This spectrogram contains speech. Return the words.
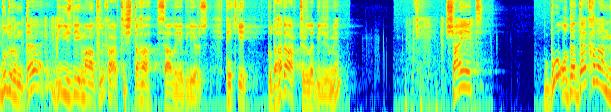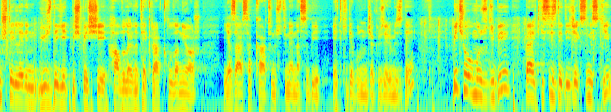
Bu durumda bir %26'lık artış daha sağlayabiliyoruz. Peki bu daha da arttırılabilir mi? Şayet bu odada kalan müşterilerin %75'i havlularını tekrar kullanıyor yazarsak kartın üstüne nasıl bir etkide bulunacak üzerimizde? Birçoğumuz gibi belki siz de diyeceksiniz ki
